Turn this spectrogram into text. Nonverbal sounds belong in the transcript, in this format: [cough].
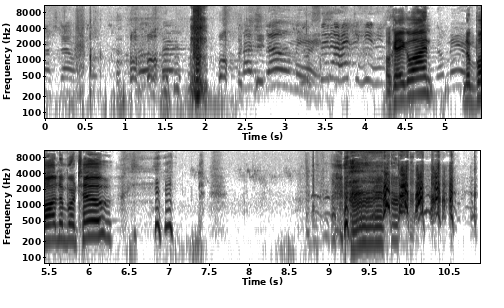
[laughs] Okay, go on. The ball number two. [laughs]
